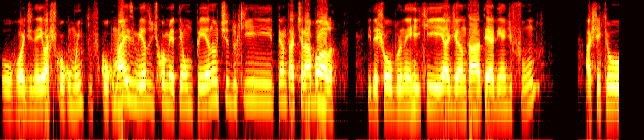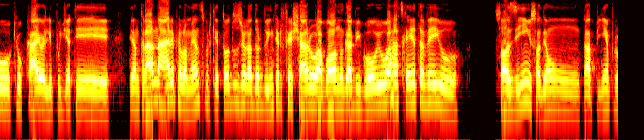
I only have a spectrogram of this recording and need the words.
o Rodinei eu acho que ficou com, muito, ficou com mais medo de cometer um pênalti do que tentar tirar a bola. E deixou o Bruno Henrique adiantar até a linha de fundo. Achei que o, que o Caio ali podia ter, ter entrado na área, pelo menos, porque todos os jogadores do Inter fecharam a bola no Gabigol e o Arrascaeta veio sozinho, só deu um tapinha pro,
